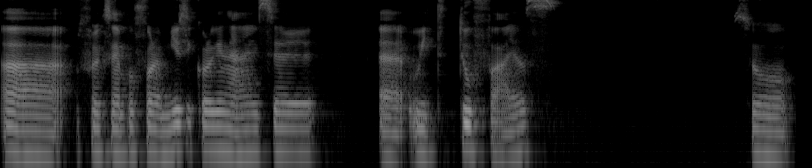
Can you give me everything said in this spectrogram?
uh, for example, for a music organizer uh, with two files. So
